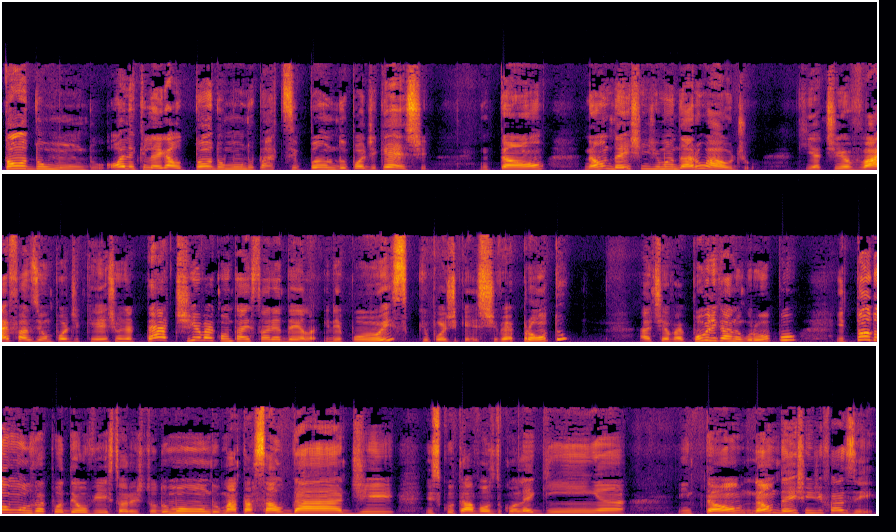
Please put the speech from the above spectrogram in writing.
todo mundo. Olha que legal, todo mundo participando do podcast. Então, não deixem de mandar o áudio, que a tia vai fazer um podcast onde até a tia vai contar a história dela. E depois que o podcast estiver pronto, a tia vai publicar no grupo e todo mundo vai poder ouvir a história de todo mundo, matar saudade, escutar a voz do coleguinha. Então, não deixem de fazer.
